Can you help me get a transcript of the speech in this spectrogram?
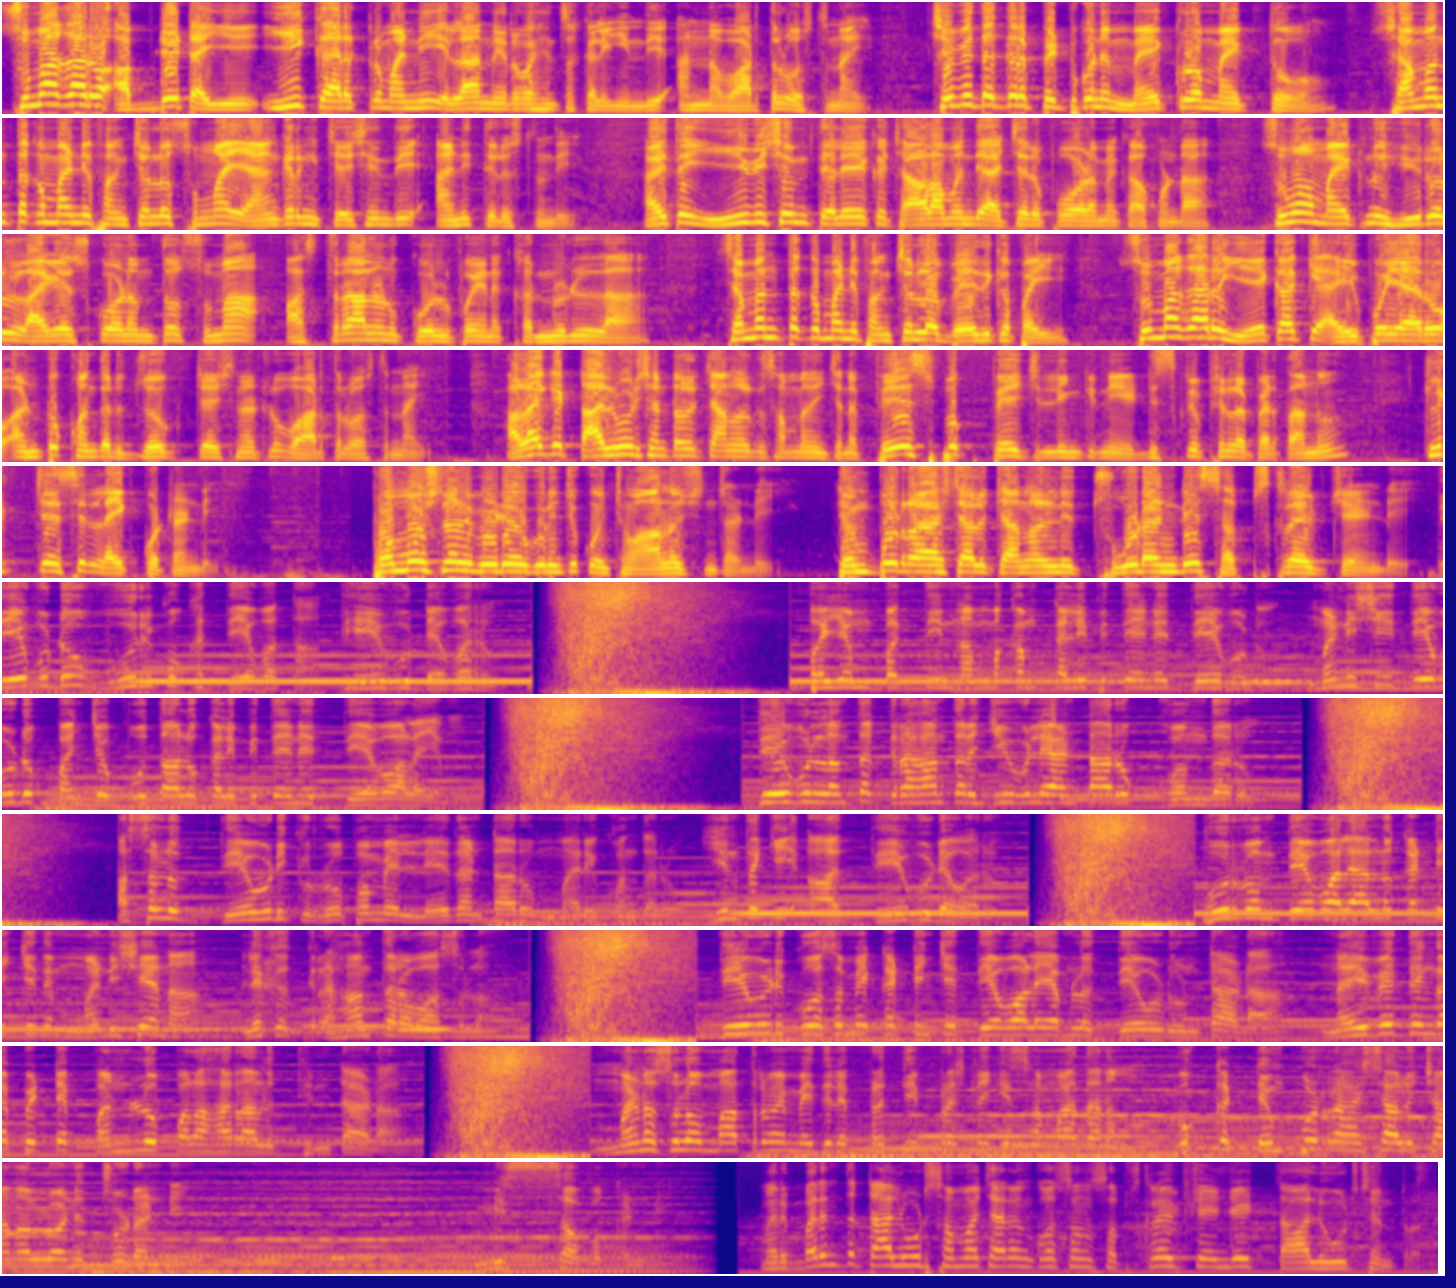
సుమ గారు అప్డేట్ అయ్యి ఈ కార్యక్రమాన్ని ఎలా నిర్వహించగలిగింది అన్న వార్తలు వస్తున్నాయి. చెవి దగ్గర పెట్టుకునే మైక్రో మైక్తో శమంతకమణి ఫంక్షన్లో సుమ యాంకరింగ్ చేసింది అని తెలుస్తుంది. అయితే ఈ విషయం తెలియక చాలామంది ఆశ్చర్యపోవడమే కాకుండా సుమ మైక్ను హీరోలు లాగేసుకోవడంతో సుమ అస్త్రాలను కోల్పోయిన కర్ణుడిలా శమంతకమణి ఫంక్షన్లో వేదికపై సుమగారు ఏకాకి అయిపోయారు అంటూ కొందరు జోక్ చేసినట్లు వార్తలు వస్తున్నాయి. అలాగే టాలీవుడ్ సెంట్రల్ ఛానల్కు సంబంధించిన ఫేస్బుక్ పేజ్ లింక్ని డిస్క్రిప్షన్లో పెడతాను. క్లిక్ చేసి లైక్ కొట్టండి. ప్రమోషనల్ వీడియో గురించి కొంచెం ఆలోచించండి. టెంపుల్ రహస్యాలు ఛానల్ని చూడండి సబ్స్క్రైబ్ చేయండి. దేవుడు ఊరికొక దేవత దేవుడెవరు? భయం భక్తి నమ్మకం కలిపితేనే దేవుడు. మనిషి దేవుడు పంచభూతాలు కలిపితేనే దేవాలయం. దేవుళ్ళంతా గ్రహాంతర జీవులే అంటారు కొందరు. అసలు దేవుడికి రూపమే లేదంటారు మరికొందరు. ఇంతకీ ఆ దేవుడెవరు? పూర్వం దేవాలయాలను కట్టించింది మనిషేనా? లేక గ్రహాంతర వాసుల దేవుడి కోసమే కట్టించే దేవాలయంలో దేవుడు ఉంటాడా? నైవేద్యంగా పెట్టే పండ్లు పలహారాలు తింటాడా? మనసులో మాత్రమే మెదిలే ప్రతి ప్రశ్నకి సమాధానం ఒక్క టెంపుల్ రహస్యాలు ఛానల్లోనే చూడండి. మిస్ అవ్వకండి. మరి మరింత టాలీవుడ్ సమాచారం కోసం సబ్స్క్రైబ్ చేయండి టాలీవుడ్ సెంటర్.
